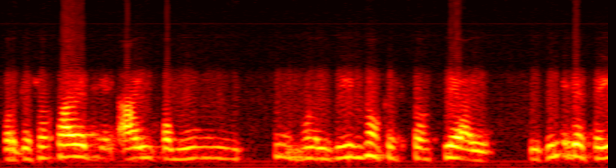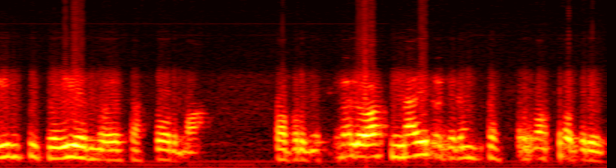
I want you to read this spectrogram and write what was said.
porque yo sabe que hay como un, un que es social y tiene que seguir sucediendo de esa forma porque si no lo hace nadie lo tenemos que hacer nosotros.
